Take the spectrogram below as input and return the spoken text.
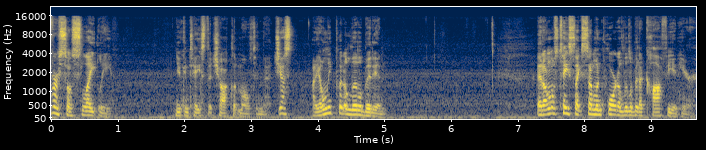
Ever so slightly, you can taste the chocolate malt in that. Just I only put a little bit in. It almost tastes like someone poured a little bit of coffee in here.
